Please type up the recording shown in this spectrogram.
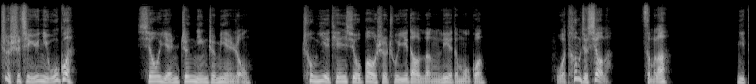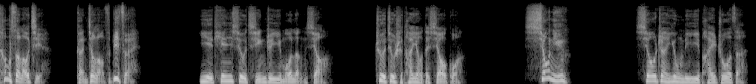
这事情与你无关。萧炎狰狞着面容，冲叶天秀爆射出一道冷冽的目光。我特么就笑了，怎么了？你他妈算老几？敢叫老子闭嘴？叶天秀噙着一抹冷笑，这就是他要的效果。萧宁，肖战用力一拍桌子，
